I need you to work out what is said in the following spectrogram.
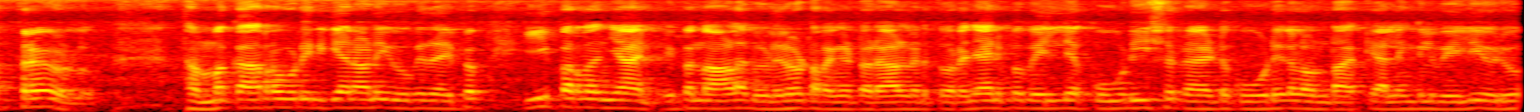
അത്രേ ഉള്ളൂ. നമുക്ക് ആരുടെ കൂടെ ഇരിക്കാനാണ് യോഗ്യത. ഇപ്പം ഈ പറഞ്ഞ ഞാൻ ഇപ്പം നാളെ വെളിയിലോട്ട് ഇറങ്ങിയിട്ട് ഒരാളുടെ അടുത്ത് പറയാം. ഞാനിപ്പോൾ വലിയ കോടീശ്വരനായിട്ട് കോടികൾ ഉണ്ടാക്കി അല്ലെങ്കിൽ വലിയൊരു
